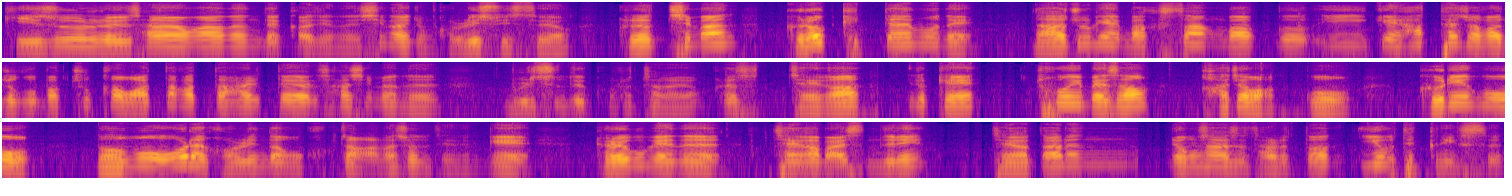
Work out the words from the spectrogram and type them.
기술을 사용하는 데까지는 시간이 좀 걸릴 수 있어요. 그렇지만 그렇기 때문에 나중에 막상 막그 이게 핫해져 가지고 막 주가 왔다 갔다 할 때 사시면은 물릴 수도 있고 그렇잖아요. 그래서 제가 이렇게 초입해서 가져왔고 그리고 너무 오래 걸린다고 걱정 안 하셔도 되는 게 결국에는 제가 말씀드린 제가 다른 영상에서 다뤘던 이오 테크닉스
